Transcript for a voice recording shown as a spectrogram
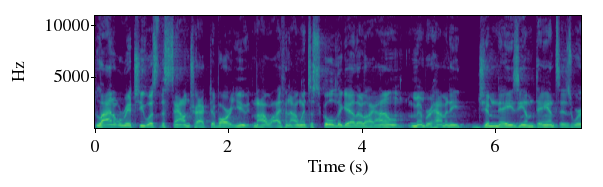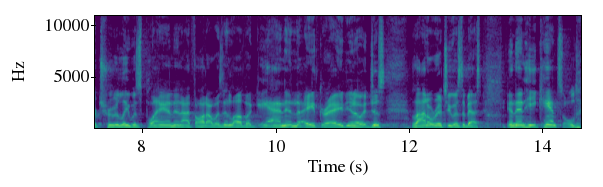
Lionel Richie was the soundtrack of our youth. My wife and I went to school together. Like I don't remember how many gymnasium dances where Truly was playing, and I thought I was in love again in the eighth grade. You know, it just Lionel Richie was the best. And then he canceled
